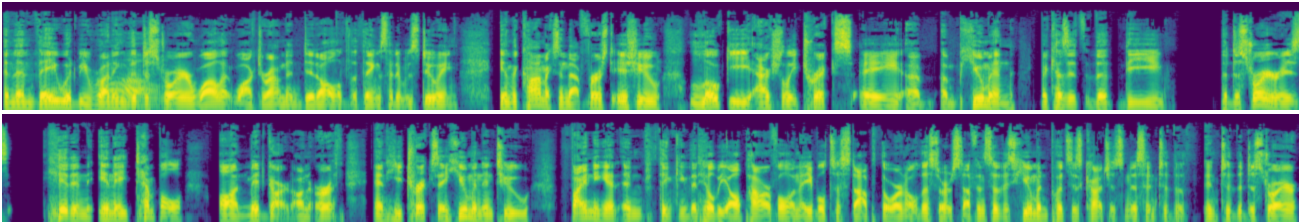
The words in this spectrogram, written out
And then they would be running the Oh. destroyer while it walked around and did all of the things that it was doing. In the comics, in that first issue, Loki actually tricks a, a, a human because it's the, the, the destroyer is hidden in a temple on Midgard, on Earth. And he tricks a human into finding it and thinking that he'll be all powerful and able to stop Thor and all this sort of stuff. And so this human puts his consciousness into the into the destroyer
